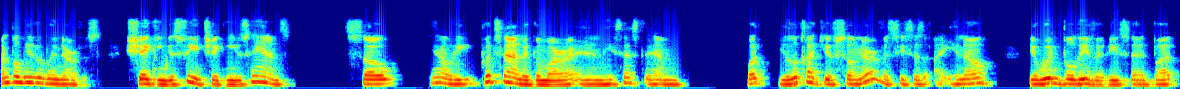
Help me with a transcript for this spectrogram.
unbelievably nervous, shaking his feet, shaking his hands. So, you know, he puts down the Gemara and he says to him, What you look like you're so nervous. He says, You know, you wouldn't believe it. He said, But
